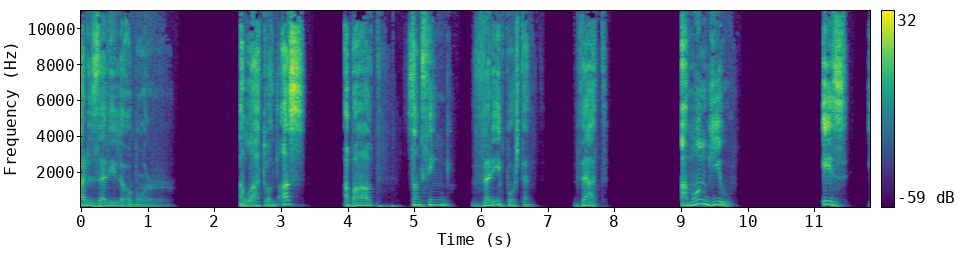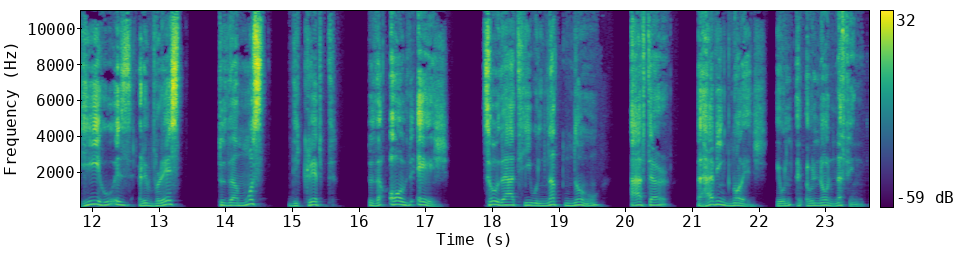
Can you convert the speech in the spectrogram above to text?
أرزل العمر. Allah told us about something very important that among you is he who is reversed to the most decrepit, to the old age, so that he will not know after having knowledge. He will, he will know nothing.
